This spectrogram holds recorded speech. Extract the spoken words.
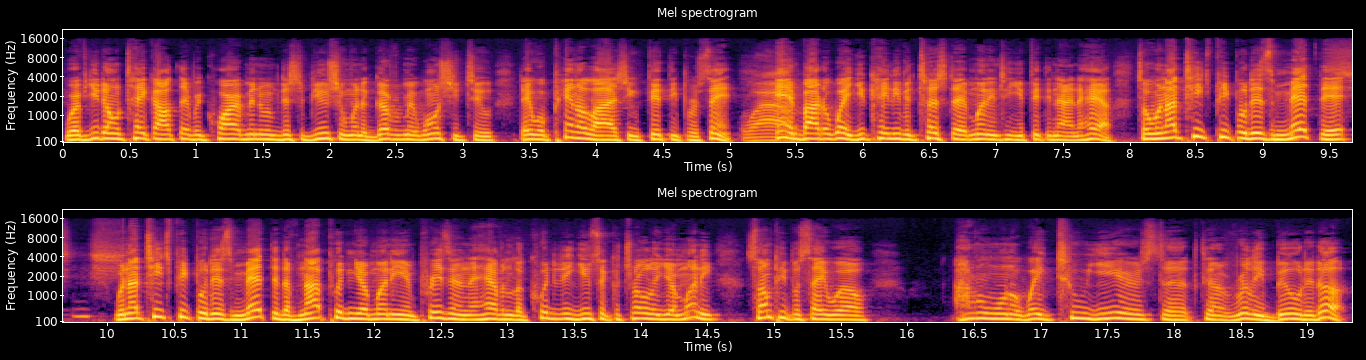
where if you don't take out that required minimum distribution when the government wants you to, they will penalize you 50%. Wow. And by the way, you can't even touch that money until you're 59 and a half. So when I teach people this method, when I teach people this method of not putting your money in prison and having liquidity use and control of your money, some people say, well, I don't want to wait two years to, to really build it up.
